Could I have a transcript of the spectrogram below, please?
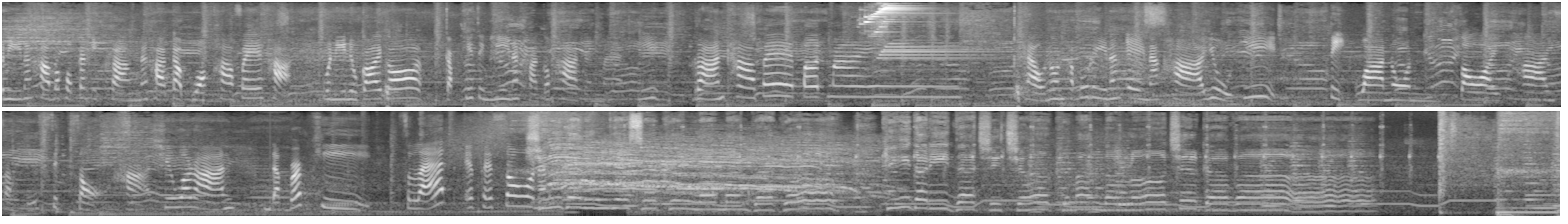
วันนี้นะคะมาพบกันอีกครั้งนะคะกับ Walk Cafe ค่ะ วันนี้นิวก้อยก็กับพี่จิมมี่นะคะ ก็พากันมาที่ร้านคาเฟ่เปิดใหม่ แถวนนทบุรีนั่นเองนะคะ อยู่ที่ติวานนท์ซอยทานสัมฤทธิ์12 ค่ะ ชื่อว่าร้าน Double P slash Espresso นะคะ 시간은 계속 흘러만 가고 기다리다 지쳐 그만 널 놓칠까봐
